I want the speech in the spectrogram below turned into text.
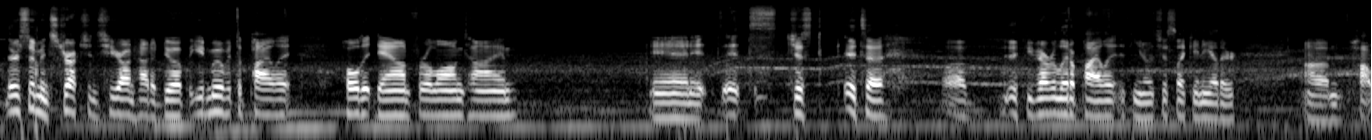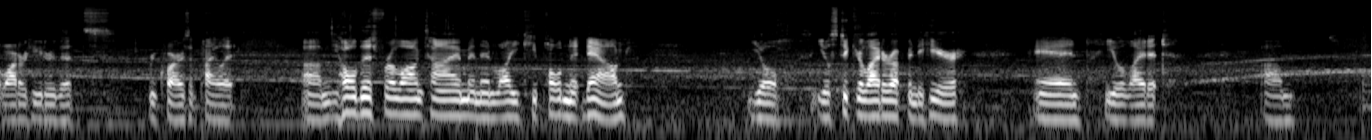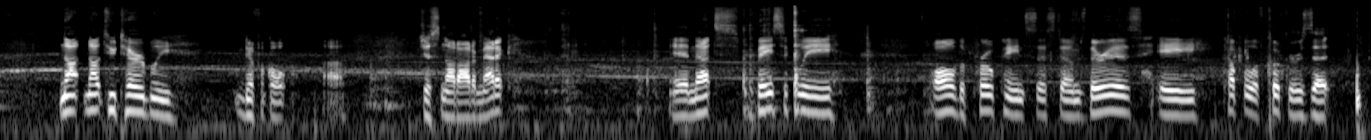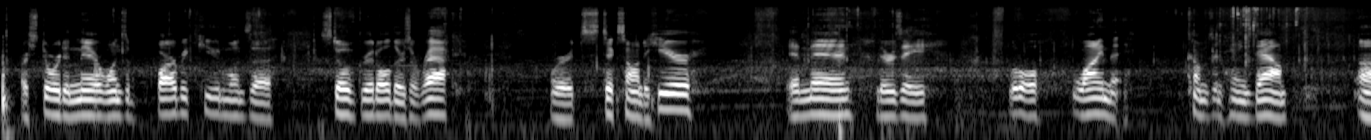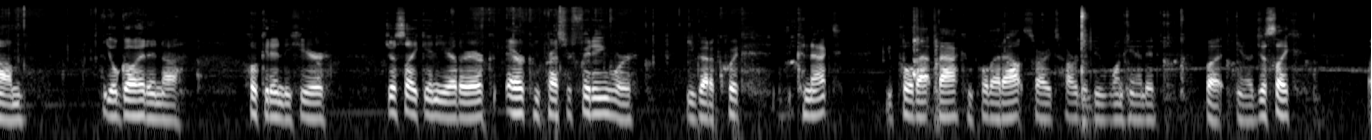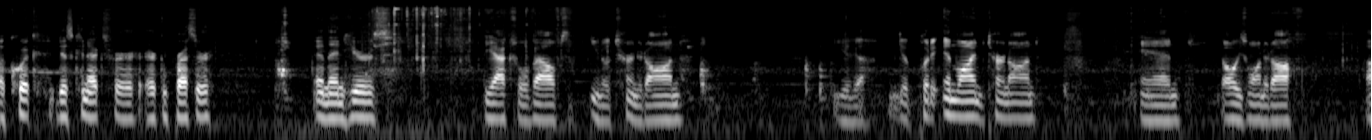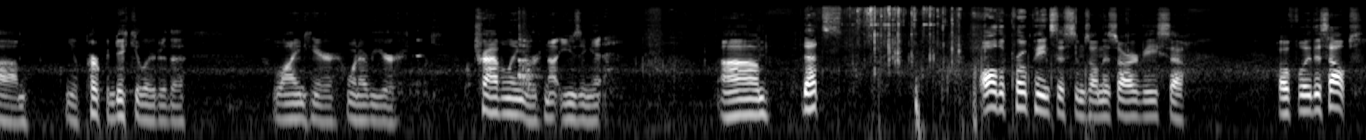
there's some instructions here on how to do it but you'd move it to pilot hold it down for a long time. And it, it's just it's a uh, if you've ever lit a pilot you know it's just like any other um, hot water heater that requires a pilot. Um, you hold this for a long time and then while you keep holding it down, you'll you'll stick your lighter up into here and you'll light it. Um, not not too terribly difficult, uh, just not automatic. And that's basically all the propane systems. There is a couple of cookers that are stored in there. One's a barbecue and one's a stove griddle. There's a rack where it sticks onto here and then there's a little line that comes and hangs down um, you'll go ahead and uh, hook it into here. Just like any other air, air compressor fitting where you've got a quick connect you pull that back and pull that out. Sorry it's hard to do one-handed but you know just like a quick disconnect for air compressor. And then here's the actual valve to you know turn it on. You, uh, you put it in line to turn on. And always want it off um, you know perpendicular to the line here whenever you're traveling or not using it. Um, that's all the propane systems on this RV so hopefully this helps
